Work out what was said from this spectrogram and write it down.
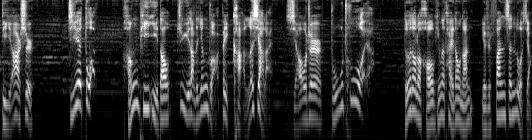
第二式，截断。横劈一刀，巨大的鹰爪被砍了下来。小子不错呀，得到了好评的太刀男也是翻身落下。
